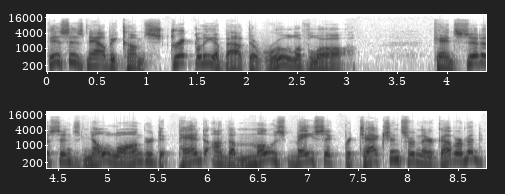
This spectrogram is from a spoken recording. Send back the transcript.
This has now become strictly about the rule of law. Can citizens no longer depend on the most basic protections from their government?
